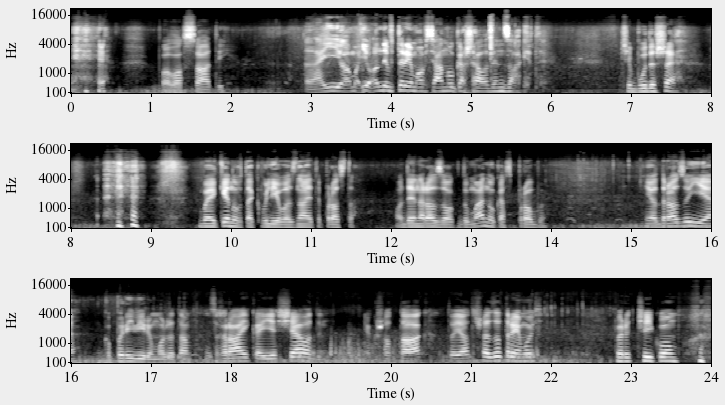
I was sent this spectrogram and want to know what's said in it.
Полосатий. А йо-моє, не втримався, а ну-ка ще один закид. Чи буде ще? Бо я кинув так вліво, знаєте, просто один разок. Думаю, ну-ка спробую. І одразу є. Ну-ка перевіримо, може там зграйка і є ще один. Якщо так, то я ще затримуюсь перед чайком.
